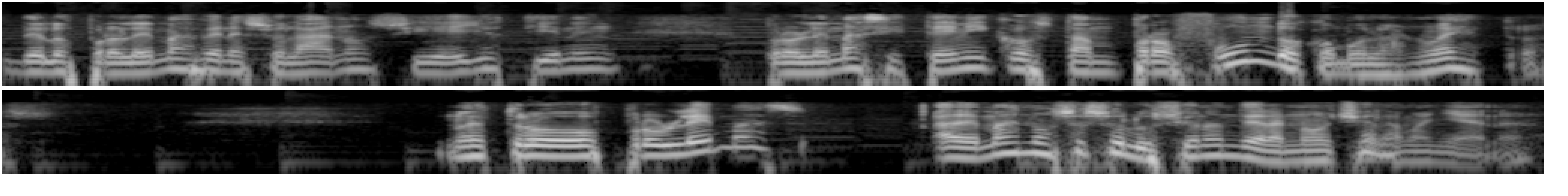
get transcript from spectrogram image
de los problemas venezolanos si ellos tienen problemas sistémicos tan profundos como los nuestros? Nuestros problemas además no se solucionan de la noche a la mañana.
